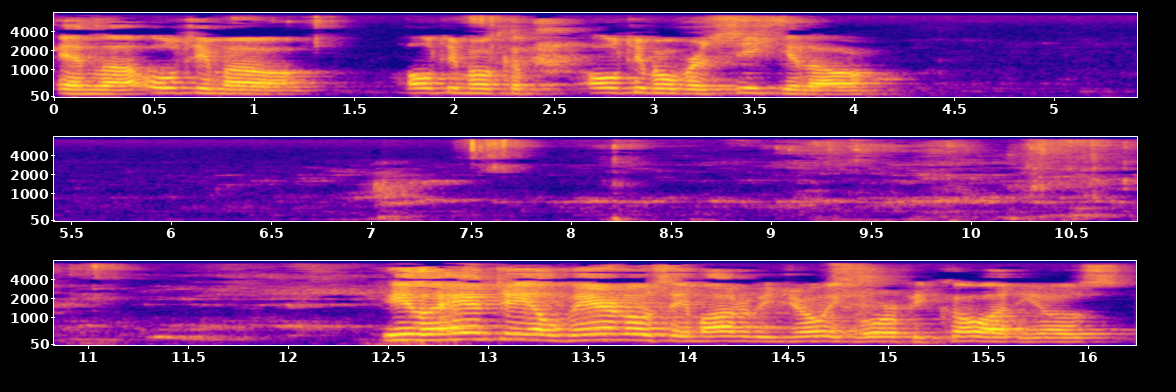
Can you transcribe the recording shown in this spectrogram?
en la último último, último versículo. Y la gente al verlo se maravilló y glorificó a Dios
